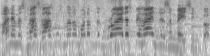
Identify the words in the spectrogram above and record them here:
My name is Mads Rasmussen and I'm one of the writers behind this amazing book.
